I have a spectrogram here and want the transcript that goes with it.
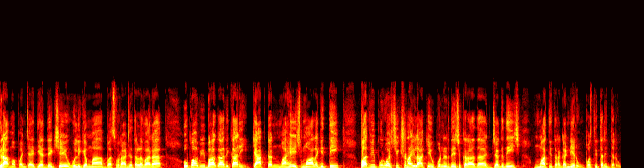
ಗ್ರಾಮ ಪಂಚಾಯಿತಿ ಅಧ್ಯಕ್ಷೆ ಹುಲಿಗೆಮ್ಮ, ಬಸವರಾಜ ತಳವಾರ ಉಪವಿಭಾಗಾಧಿಕಾರಿ ಕ್ಯಾಪ್ಟನ್ ಮಹೇಶ್ ಮಾಲಗಿತ್ತಿ, ಪದವಿ ಪೂರ್ವ ಶಿಕ್ಷಣ ಇಲಾಖೆ ಉಪನಿರ್ದೇಶಕರಾದ ಜಗದೀಶ್ ಮತ್ತಿತರ ಗಣ್ಯರು ಉಪಸ್ಥಿತರಿದ್ದರು.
